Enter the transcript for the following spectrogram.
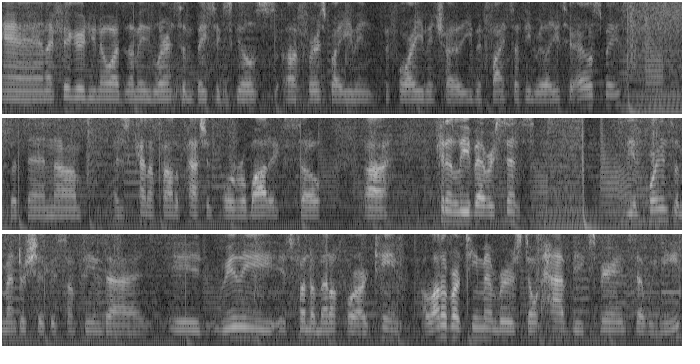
and I figured you know what let me learn some basic skills uh, first by even before I even try to even find something related to aerospace but then um, I just kind of found a passion for robotics so uh, couldn't leave ever since. The importance of mentorship is something that it really is fundamental for our team. A lot of our team members don't have the experience that we need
